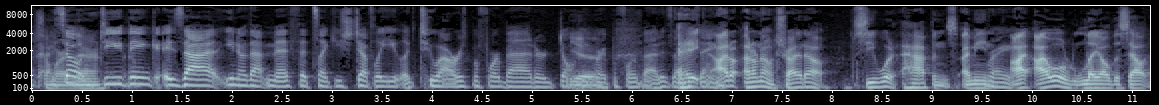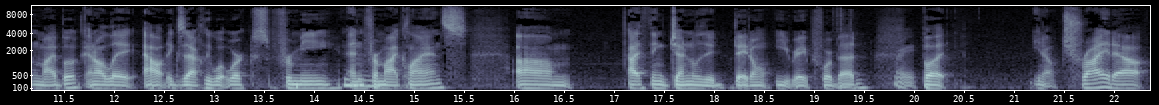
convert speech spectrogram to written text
okay. somewhere in So, there. do you think is that you know that myth that's like you should definitely eat like two hours before bed or don't Yeah. eat right before bed? Is that a Hey, thing? I don't. I don't know. Try it out. See what happens. I mean, Right. I, I will lay all this out in my book, and I'll lay out exactly what works for me Mm-hmm. and for my clients. Um, I think generally they, they don't eat right before bed, Right. but you know, try it out.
